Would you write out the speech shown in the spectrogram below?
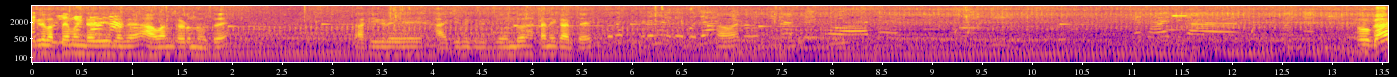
इकडे बघताय मंडळी बघा आव्हान काढून होतंय काकीकडे आजी इकडे दोन दोन हाताने काढतायत. आव्हान. हो का?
